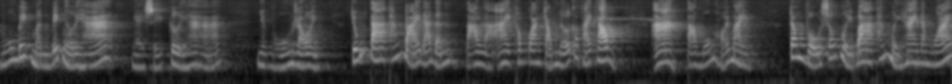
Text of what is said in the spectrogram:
muốn biết mình biết người hả? Nghệ sĩ cười ha hả Nhưng muộn rồi, Chúng ta thắng bại đã định, Tao là ai không quan trọng nữa có phải không? À tao muốn hỏi mày, Trong vụ số 13 tháng 12 năm ngoái,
